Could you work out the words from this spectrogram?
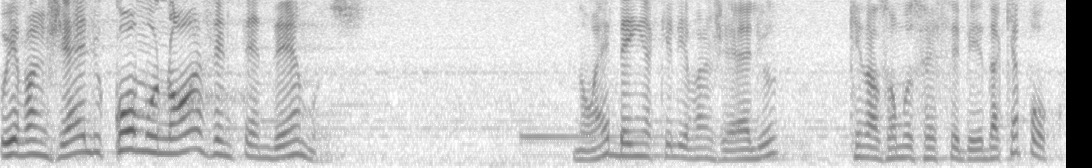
o evangelho como nós entendemos, não é bem aquele evangelho que nós vamos receber daqui a pouco.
